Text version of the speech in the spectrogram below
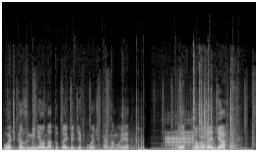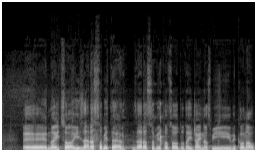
półeczka zmieniona. Tutaj będzie półeczka na moje elektronarzędzia. E, No i co? I zaraz sobie ten, zaraz sobie to, co tutaj Jainas mi wykonał,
